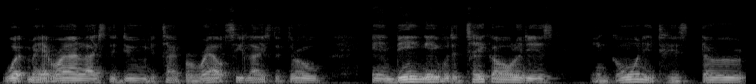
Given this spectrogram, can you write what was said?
what Matt Ryan likes to do, the type of routes he likes to throw, and being able to take all of this and going into his third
